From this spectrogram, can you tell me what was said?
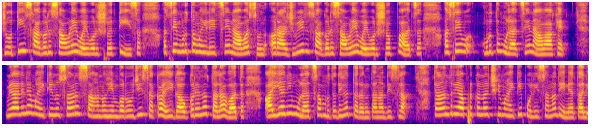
ज्योती सागर सावळे वयवर्ष तीस असे मृत महिलेचे नाव असून राजवीर सागर सावळे वयवर्ष पाच असे मृत मुलाचे नाव आहे. मिळालेल्या माहितीनुसार सहा नोव्हेंबर रोजी सकाळी गावकऱ्यांना तलावात आई आणि मुलाचा मृतदेह तरंगताना दिसला. त्यानंतर या प्रकरणाची माहिती पोलिसांना देण्यात आली.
